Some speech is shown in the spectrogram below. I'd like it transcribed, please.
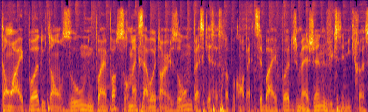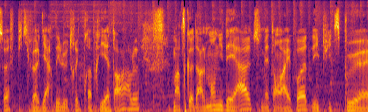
ton iPod ou ton Zone ou peu importe. Sûrement que ça va être un Zone parce que ça sera pas compatible iPod, j'imagine, vu que c'est Microsoft puis qu'ils veulent garder le truc propriétaire. Mais en tout cas, dans le monde idéal, tu mets ton iPod et puis tu peux euh,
